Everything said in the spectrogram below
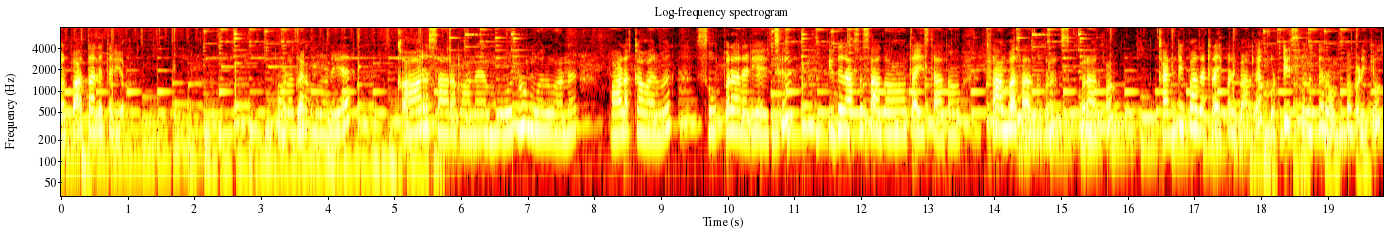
ஒரு பார்த்தாலே தெரியும். அவ்வளோதான் நம்மளுடைய காரசாரமான மொறு மொறுவான வாழைக்காய் வறுவல். சூப்பராக ரெடி ஆயிடுச்சு. இது ரச சாதம் தயிர் சாதம் சாம்பார் சாதம் கூட சூப்பராக இருக்கும். கண்டிப்பாக அதை ட்ரை பண்ணி பாருங்கள் குட்டீஸ்களுக்கு ரொம்ப பிடிக்கும்.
